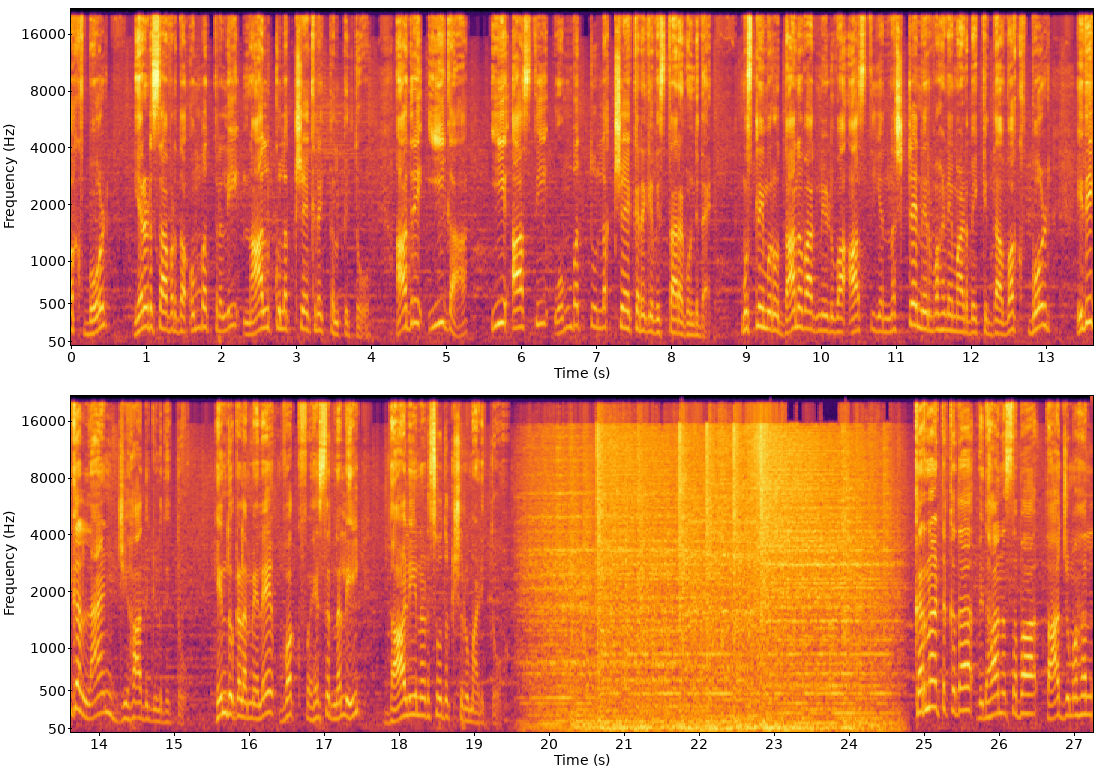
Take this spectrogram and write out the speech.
ವಕ್ಫ್ ಬೋರ್ಡ್ ಎರಡು ಸಾವಿರದ ಒಂಬತ್ತರಲ್ಲಿ ನಾಲ್ಕು ಲಕ್ಷ ಎಕರೆಗೆ ತಲುಪಿತ್ತು. ಆದರೆ ಈಗ ಈ ಆಸ್ತಿ ಒಂಬತ್ತು ಲಕ್ಷ ಎಕರೆಗೆ ವಿಸ್ತಾರಗೊಂಡಿದೆ. ಮುಸ್ಲಿಮರು ದಾನವಾಗಿ ನೀಡುವ ಆಸ್ತಿಯನ್ನಷ್ಟೇ ನಿರ್ವಹಣೆ ಮಾಡಬೇಕಿದ್ದ ವಕ್ಫ್ ಬೋರ್ಡ್ ಇದೀಗ ಲ್ಯಾಂಡ್ ಜಿಹಾದ್ಗಿಳಿದಿತ್ತು. ಹಿಂದೂಗಳ ಮೇಲೆ ವಕ್ಫ್ ಹೆಸರಿನಲ್ಲಿ ದಾಳಿ ನಡೆಸೋದಕ್ಕೆ ಶುರು ಮಾಡಿತ್ತು. ಕರ್ನಾಟಕದ ವಿಧಾನಸಭಾ ತಾಜ್ ಮಹಲ್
